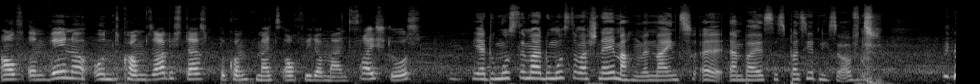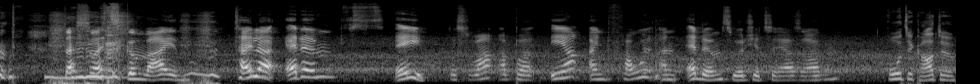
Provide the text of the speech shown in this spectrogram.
auf Mwene und kaum sage ich das, bekommt Mainz auch wieder meinen Freistoß. gut. Ja, du musst immer, du musst immer schnell machen, wenn Mainz äh, am Ball ist. Das passiert nicht so oft. Das war jetzt gemein. Tyler Adams. Ey, das war aber eher ein Foul an Adams, würde ich jetzt eher sagen. Rote Karte.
